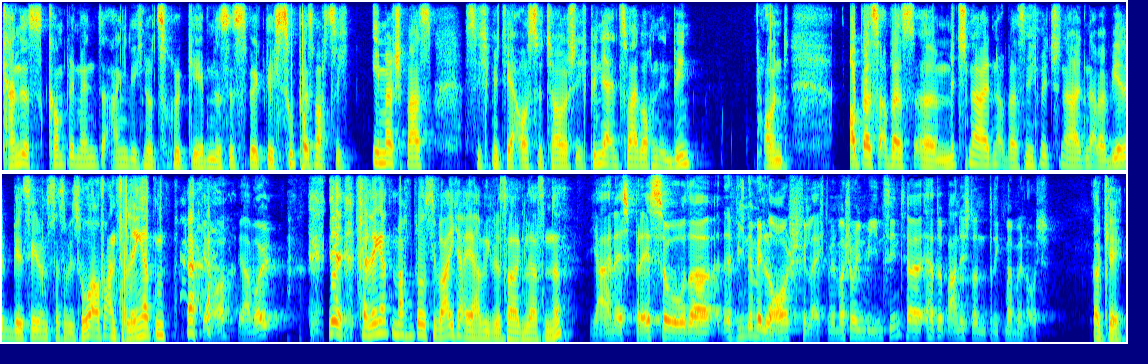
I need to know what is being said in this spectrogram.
kann das Kompliment eigentlich nur zurückgeben. Das ist wirklich super. Es macht sich immer Spaß, sich mit dir auszutauschen. Ich bin ja in zwei Wochen in Wien und ob wir es, ob wir's, äh, mitschneiden, ob wir es nicht mitschneiden, aber wir, wir sehen uns das sowieso auf an verlängerten. genau, jawohl. Ja, verlängerten machen bloß die Weicheier, habe ich mir sagen lassen, ne? Ja, ein Espresso oder eine Wiener Melange vielleicht. Wenn wir schon in Wien sind, Herr, Herr Turbanisch, dann trinkt man Melange. Okay,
